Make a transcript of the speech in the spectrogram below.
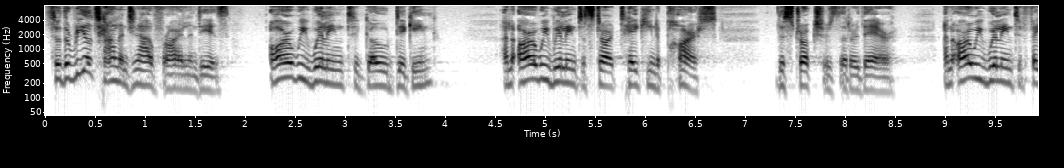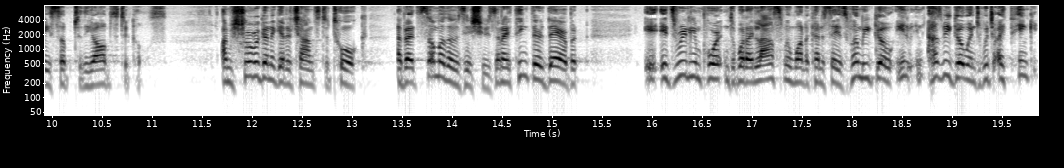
So the real challenge now for Ireland is are we willing to go digging? And are we willing to start taking apart the structures that are there And are we willing to face up to the obstacles? I'm sure we're going to get a chance to talk about some of those issues, and I think they're there, but it's really important. What I lastly want to kind of say is when we go, as we go into which I think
